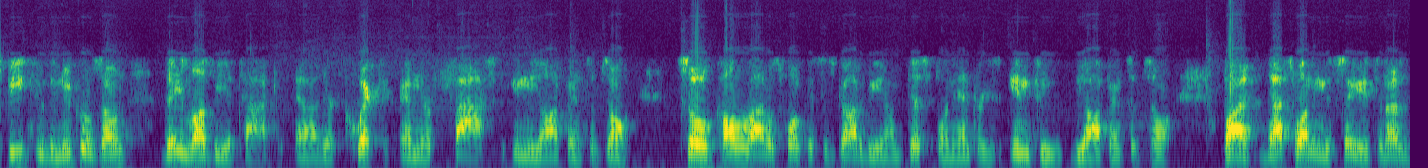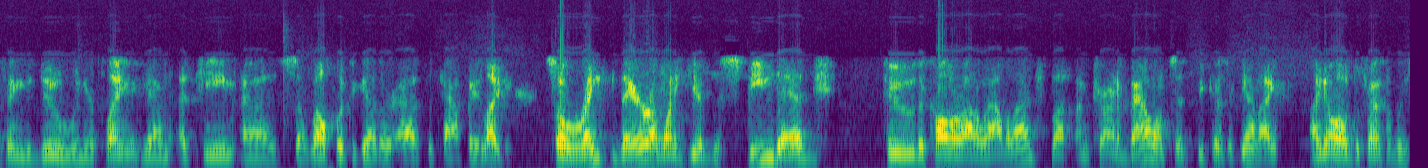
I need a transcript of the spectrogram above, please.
speed through the neutral zone, they love the attack. Uh, they're quick and they're fast in the offensive zone. So Colorado's focus has got to be on discipline entries into the offensive zone. But that's one thing to say. It's another thing to do when you're playing again a team as uh, well put together as the Tampa Bay Lightning. So right there, I want to give the speed edge to the Colorado Avalanche, but I'm trying to balance it because again, I I know how defensively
